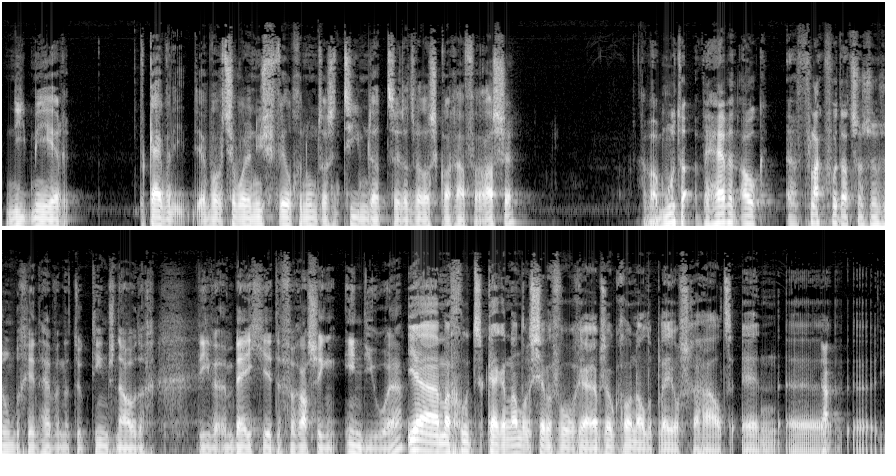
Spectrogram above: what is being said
niet meer... Kijk, ze worden nu zoveel genoemd als een team dat, dat wel eens kan gaan verrassen. We, moeten, we hebben ook, uh, vlak voordat zo'n seizoen begint, hebben we natuurlijk teams nodig die we een beetje de verrassing induwen. Hè? Ja, maar goed, kijk, een andere, ze hebben vorig jaar hebben ze ook gewoon al de play-offs gehaald. En, uh, ja. uh,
